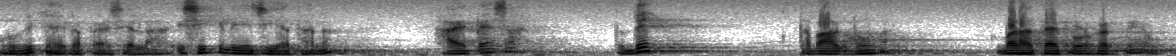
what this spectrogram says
वो भी कहेगा, पैसे ला। इसी के लिए जिया था ना? हाय पैसा। तो दे, तब आग दूँगा। बड़ा तय तोड़ करते हैं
